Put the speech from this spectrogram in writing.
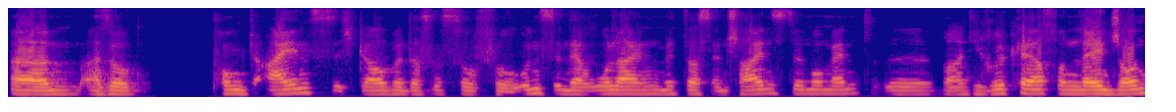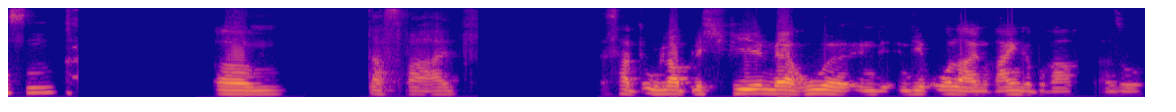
Ähm, also Punkt eins, ich glaube, das ist so für uns in der O-Line mit das entscheidendste Moment, äh, war die Rückkehr von Lane Johnson. ähm, das war halt, es hat unglaublich viel mehr Ruhe in die, in die O-Line reingebracht. Also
